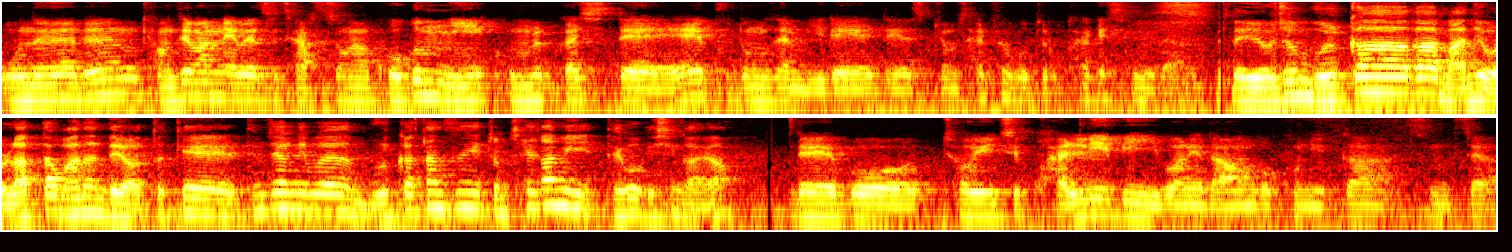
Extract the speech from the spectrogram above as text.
오늘은 경제만렙에서 작성한 고금리 고물가 시대의 부동산 미래에 대해서 좀 살펴보도록 하겠습니다. 네 요즘 물가가 많이 올랐다고 하는데요. 어떻게 팀장님은 물가 상승이 좀 체감이 되고 계신가요? 네, 뭐 저희 집 관리비 이번에 나온 거 보니까 진짜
